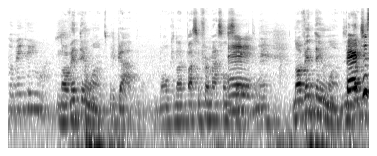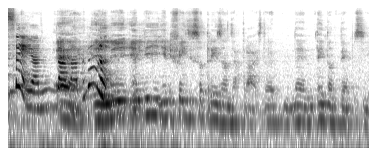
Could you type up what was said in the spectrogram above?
91 anos. 91 anos, obrigado. Bom que nós passa a informação é. certa, né? 91 anos. Perde então, 100, não dá é, nada não. Ele, ele, ele fez isso há 3 anos atrás, então, né? não tem tanto tempo assim.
